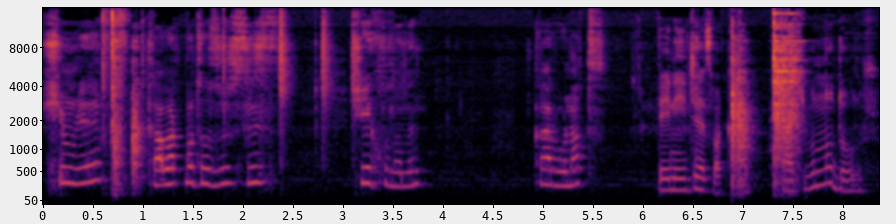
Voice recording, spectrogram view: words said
Şimdi kabartma tozu siz şey kullanın. Karbonat. Deneyeceğiz bakalım. Belki bununla da olur.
